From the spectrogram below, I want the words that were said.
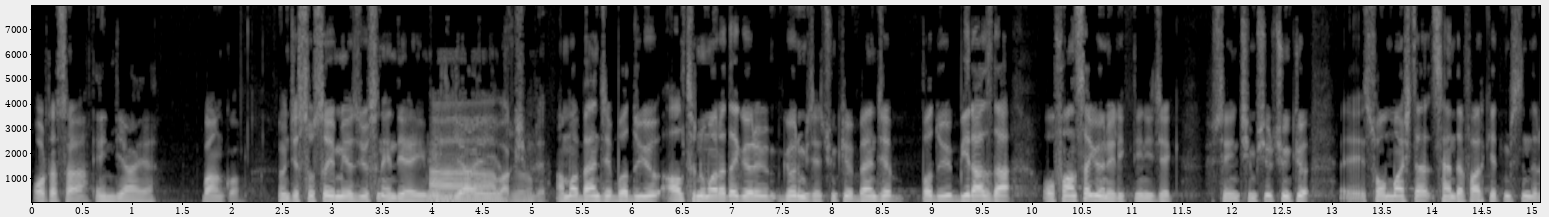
Orta saha Ndiaye. Banko. Önce Sosa'yı mı yazıyorsun, Ndiaye'yi mi? Aa, bak yazıyorum. şimdi. Ama bence Badu'yu 6 numarada göre- görmeyeceğiz. Çünkü bence Badu'yu biraz daha ofansa yönelik deneyecek Hüseyin Çimşir. Çünkü e, son maçta sen de fark etmişsindir.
